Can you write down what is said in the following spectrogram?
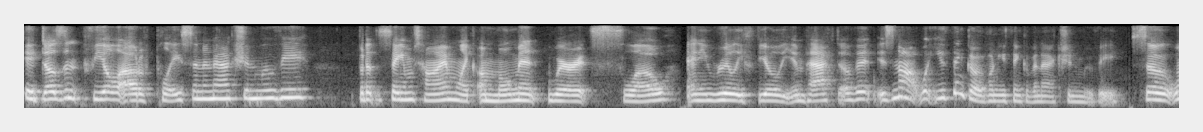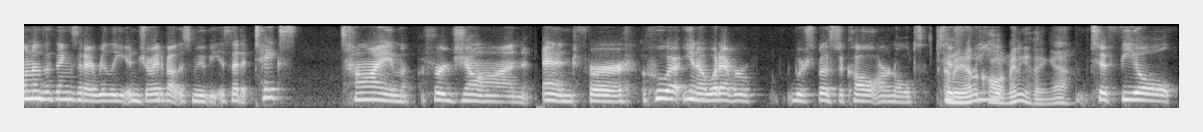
It doesn't feel out of place in an action movie, but at the same time, like a moment where it's slow and you really feel the impact of it is not what you think of when you think of an action movie. So, one of the things that I really enjoyed about this movie is that it takes time for John and for who, you know, whatever we're supposed to call Arnold. To I mean, I don't call him anything, yeah. to feel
